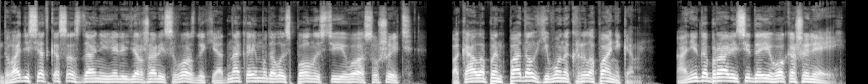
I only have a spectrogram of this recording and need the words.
Два десятка созданий еле держались в воздухе, однако им удалось полностью его осушить. Пока Лапен падал, его накрыла паника. Они добрались и до его кошелей.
